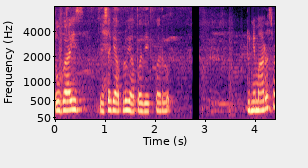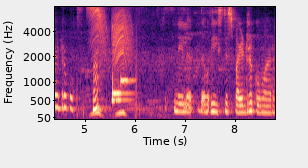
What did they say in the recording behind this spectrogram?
तो गाइस जैसा कि आप लोग यहाँ पर देख पा रहे हो तूने मारा स्पाइडर को? हाँ? नहीं लगता इस स्पाइडर को मारा।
